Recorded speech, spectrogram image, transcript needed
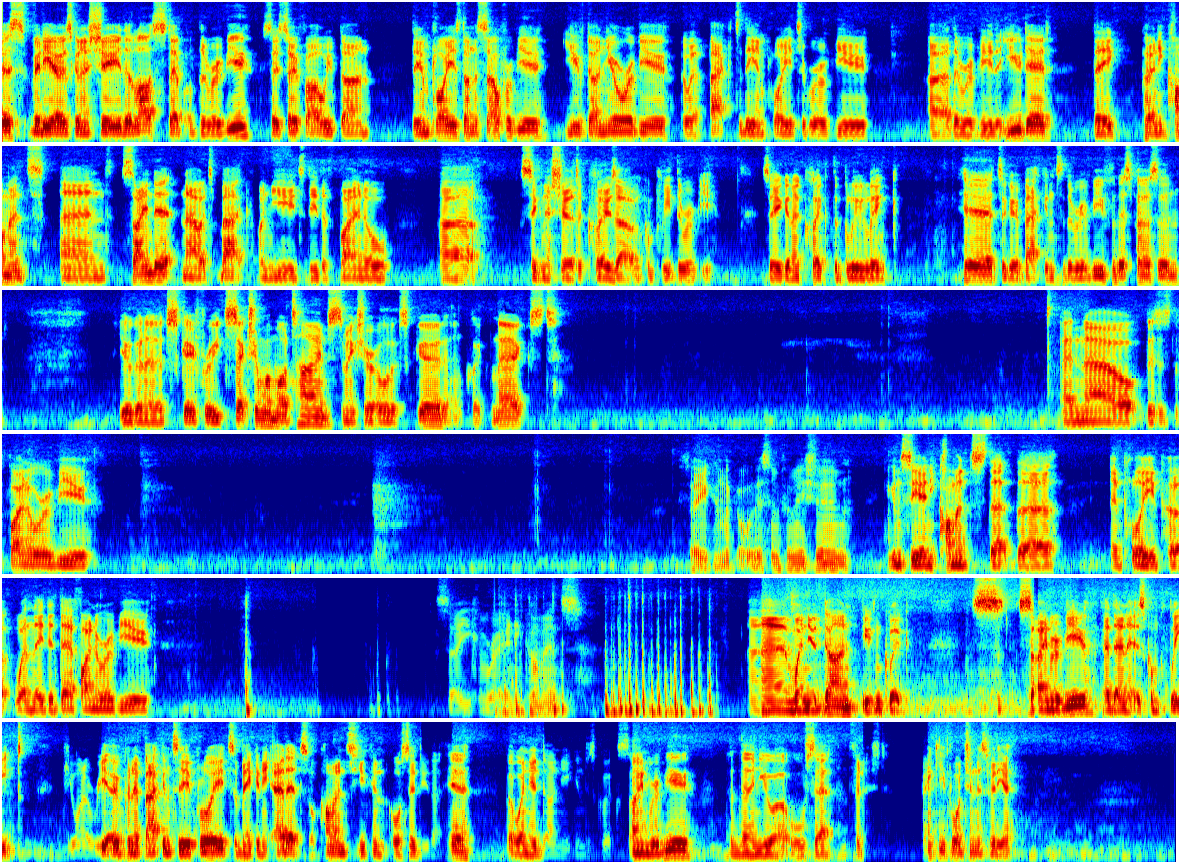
This video is going to show you the last step of the review. So, so far we've done, the employee has done the self-review, you've done your review, it went back to the employee to review uh, the review that you did. They put any comments and signed it. Now it's back on you to do the final uh, signature to close out and complete the review. So you're going to click the blue link here to go back into the review for this person. You're to just go through each section one more time just to make sure it all looks good and click next. And now this is the final review. So you can look at all this information. You can see any comments that the employee put when they did their final review. So you can write any comments. And when you're done, you can click sign review, and then it is complete. If you want to reopen it back into employee to make any edits or comments, you can also do that here. But when you're done, you can just click sign review, and then you are all set and finished. Thank you for watching this video.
